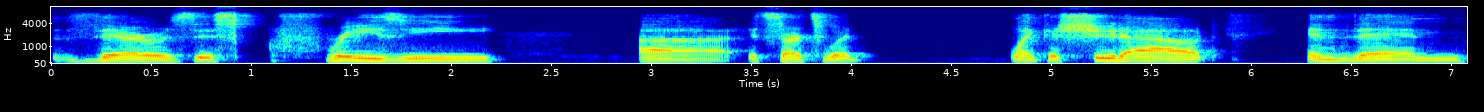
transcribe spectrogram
there was this crazy. Uh, it starts with like a shootout, and then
